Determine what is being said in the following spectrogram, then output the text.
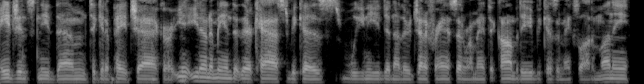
agents need them to get a paycheck, or you, you know what I mean? That they're cast because we need another Jennifer Aniston romantic comedy because it makes a lot of money.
